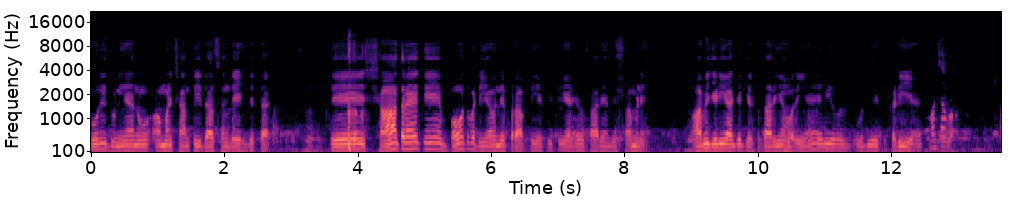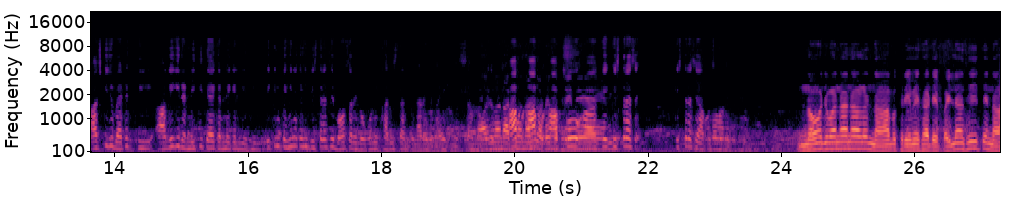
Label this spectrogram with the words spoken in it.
ਪੂਰੀ ਦੁਨੀਆ ਨੂੰ ਅਮਨ ਸ਼ਾਂਤੀ ਦਾ ਸੰਦੇਸ਼ ਦਿੱਤਾ ਹੈ। ਤੇ ਸ਼ਾਂਤ ਰਹਿ ਕੇ ਬਹੁਤ ਵੱਡੀਆਂ ਉਹਨੇ ਪ੍ਰਾਪਤੀਆਂ ਕੀਤੀਆਂ ਨੇ ਉਹ ਸਾਰਿਆਂ ਦੇ ਸਾਹਮਣੇ ਆ ਵੀ ਜਿਹੜੀਆਂ ਅੱਜ ਗ੍ਰਿਫਤਾਰੀਆਂ ਹੋ ਰਹੀਆਂ ਇਹ ਵੀ ਉਹ- ਉਹਦੀ ਇੱਕ ਕੜੀ ਹੈ मन साहब आज की जो बैठक थी आगे की रणनीति तय करने के लिए थी लेकिन कहीं ना कहीं जिस तरह से बहुत सारे लोगों ने खालिस्तान के नारे लगाए थे इस समय आप आप आपको अ, कि किस तरह से किस तरह से आप इसको देखते हैं ਨੌਜਵਾਨਾਂ ਨਾਲ ਨਾ ਬਖਰੇਵੇਂ ਸਾਡੇ ਪਹਿਲਾਂ ਸੀ ਤੇ ਨਾ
